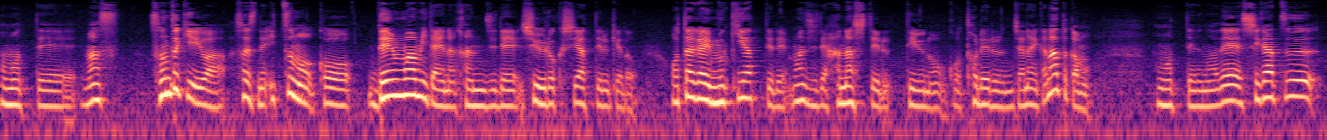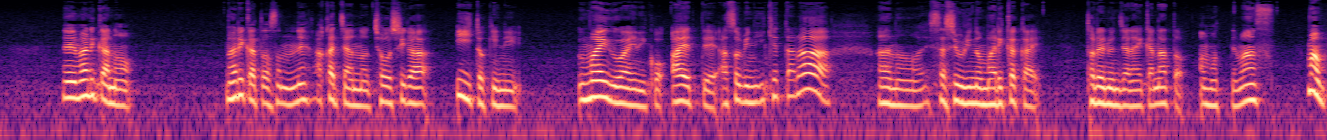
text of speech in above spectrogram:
思ってます。その時はそうですねいつもこう電話みたいな感じで収録し合ってるけどお互い向き合ってでマジで話してるっていうのをこう取れるんじゃないかなとかも思ってるので4月ねマリカのマリカとそのね赤ちゃんの調子がいい時にうまい具合にこうあえて遊びに行けたらあの久しぶりのマリカ会取れるんじゃないかなと思ってます。まあ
